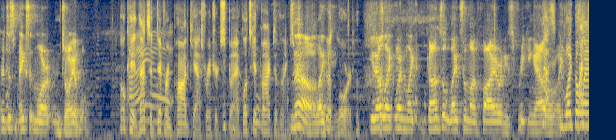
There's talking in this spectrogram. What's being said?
it just makes it more enjoyable. Okay, that's a I, uh, different podcast, Richard Speck. Let's get back to things. No, like Good lord. you know, like when like Gonzo lights him on fire and he's freaking out. yes, or like, you like the Light lamp,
